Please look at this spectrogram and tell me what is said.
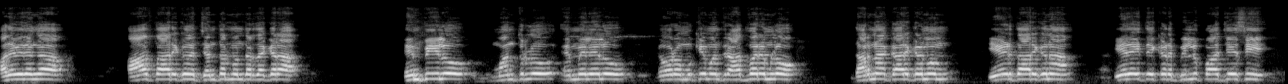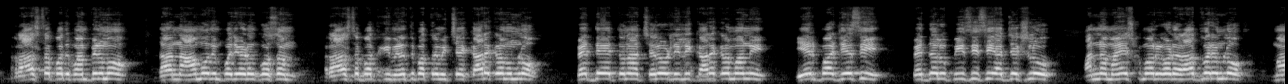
అదేవిధంగా ఆరు తారీఖున జంతర్ మంతర్ దగ్గర ఎంపీలు మంత్రులు ఎమ్మెల్యేలు గౌరవ ముఖ్యమంత్రి ఆధ్వర్యంలో ధర్నా కార్యక్రమం ఏడు తారీఖున ఏదైతే ఇక్కడ బిల్లు పాస్ చేసి రాష్ట్రపతి పంపినమో దాన్ని ఆమోదింపజేయడం కోసం రాష్ట్రపతికి వినతి పత్రం ఇచ్చే కార్యక్రమంలో పెద్ద ఎత్తున చెలో ఢిల్లీ కార్యక్రమాన్ని ఏర్పాటు చేసి పెద్దలు పిసిసి అధ్యక్షులు అన్న మహేష్ కుమార్ గౌడ ఆధ్వర్యంలో మా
